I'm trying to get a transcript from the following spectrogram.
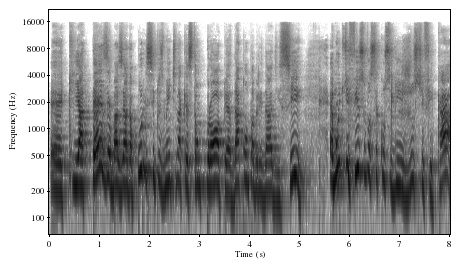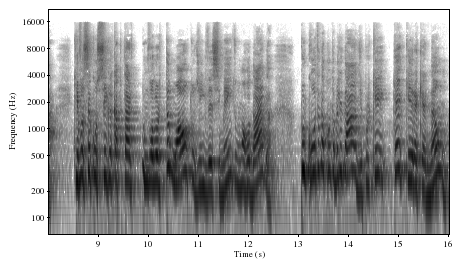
é, que a tese é baseada pura e simplesmente na questão própria da contabilidade em si, é muito difícil você conseguir justificar que você consiga captar um valor tão alto de investimento numa rodada por conta da contabilidade, porque quer queira, quer não,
